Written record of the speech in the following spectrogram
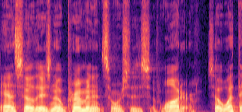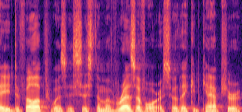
and so there's no permanent sources of water. So what they developed was a system of reservoirs so they could capture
